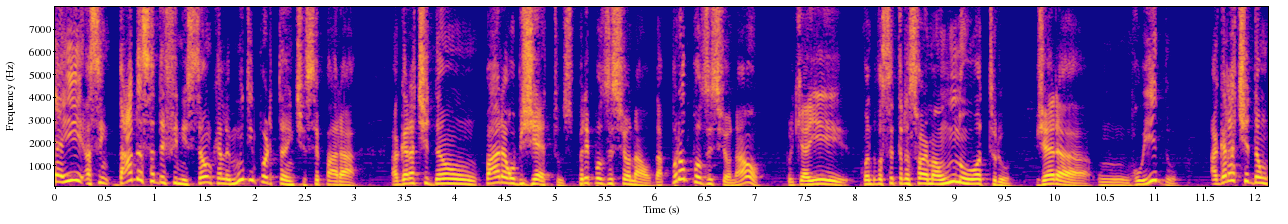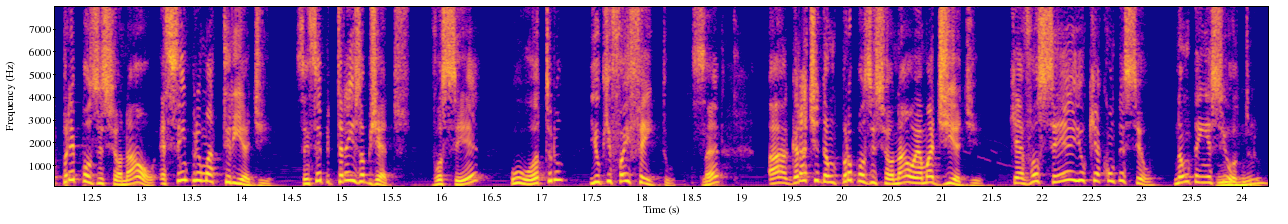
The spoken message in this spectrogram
aí, assim, dada essa definição, que ela é muito importante separar a gratidão para objetos preposicional da proposicional, porque aí, quando você transforma um no outro, gera um ruído. A gratidão preposicional é sempre uma tríade. São sempre três objetos: você, o outro e o que foi feito, né? A gratidão proposicional é uma díade, que é você e o que aconteceu. Não tem esse uhum. outro.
